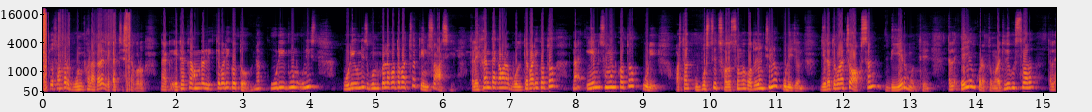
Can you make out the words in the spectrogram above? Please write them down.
দুটো সংখ্যার গুণফল আকারে লেখার চেষ্টা করো। দেখো, এটাকে আমরা লিখতে পারি কত? না, কুড়ি গুণ উনিশ। কুড়ি উনিশ গুণ করলে কত পাচ্ছ? তিনশো আশি। তাহলে এখান থেকে আমরা বলতে পারি কত? না এন সমান কত? কুড়ি। অর্থাৎ উপস্থিত সদস্য সংখ্যা কতজন ছিল কুড়ি জন। যেটা তোমার আছে অপশান বি এর মধ্যে। তাহলে এই অঙ্কটা তোমরা যদি বুঝতে পারো, তাহলে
